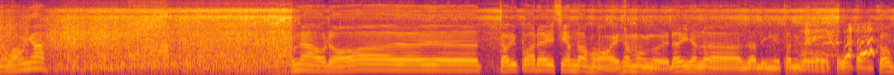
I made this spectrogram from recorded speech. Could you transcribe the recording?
nào máu nhá. Hôm nào đó cháu đi qua đây xem là hỏi xem mọi người ở đây xem là gia đình người thân của cô còn không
